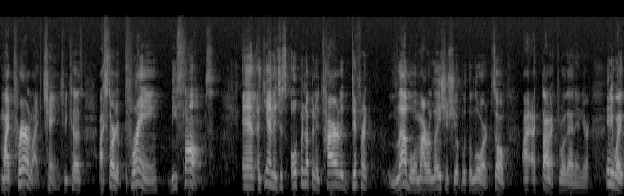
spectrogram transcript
my prayer life change because I started praying these Psalms. And again, it just opened up an entirely different level in my relationship with the Lord. So I, I thought I'd throw that in there. Anyway,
